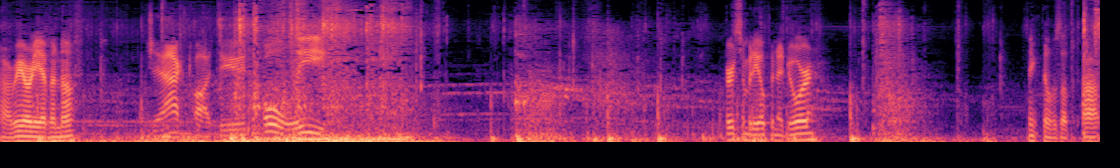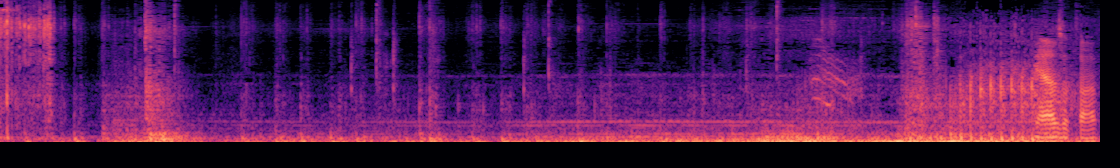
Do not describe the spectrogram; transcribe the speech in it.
Alright, we already have enough. Jackpot, dude. Holy. Heard somebody open a door. I think that was up top. Yeah, it was up top.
